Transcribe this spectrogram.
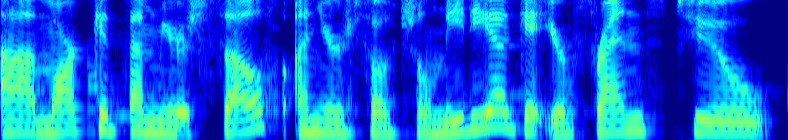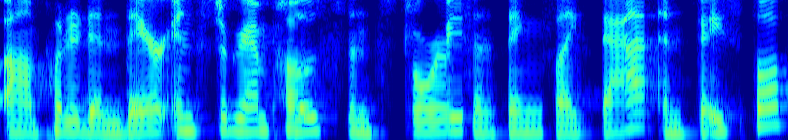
uh, market them yourself on your social media, get your friends to uh, put it in their Instagram posts and stories and things like that and Facebook.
